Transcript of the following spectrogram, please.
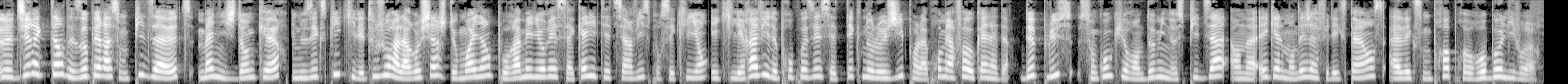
Le directeur des opérations Pizza Hut, Manish Danker, nous explique qu'il est toujours à la recherche de moyens pour améliorer sa qualité de service pour ses clients et qu'il est ravi de proposer cette technologie pour la première fois au Canada. De plus, son concurrent Domino's Pizza en a également déjà fait l'expérience avec son propre robot livreur.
